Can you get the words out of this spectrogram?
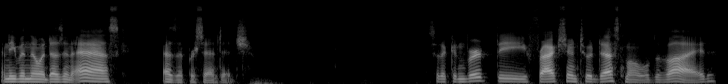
and even though it doesn't ask, as a percentage. So to convert the fraction to a decimal, we'll divide.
